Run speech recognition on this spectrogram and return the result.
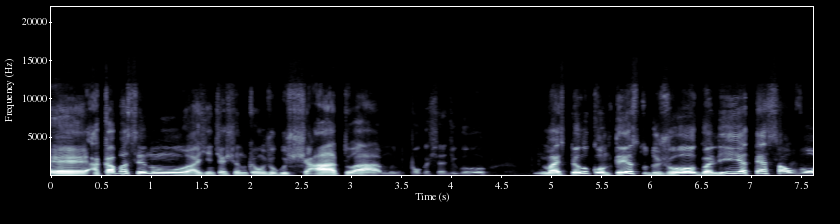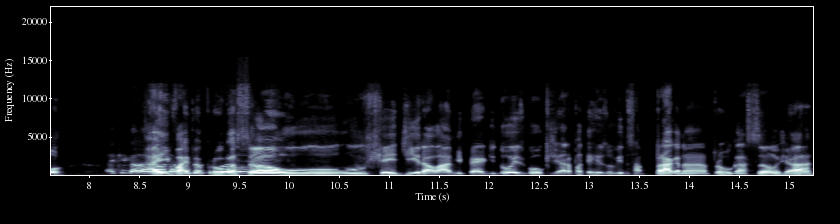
É, acaba sendo a gente achando que é um jogo chato, ah, muito pouca chance de gol mas pelo contexto do jogo ali, até salvou. É Aí vai pra prorrogação, o, o Shedira lá me perde dois gols, que já era pra ter resolvido essa praga na prorrogação já.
